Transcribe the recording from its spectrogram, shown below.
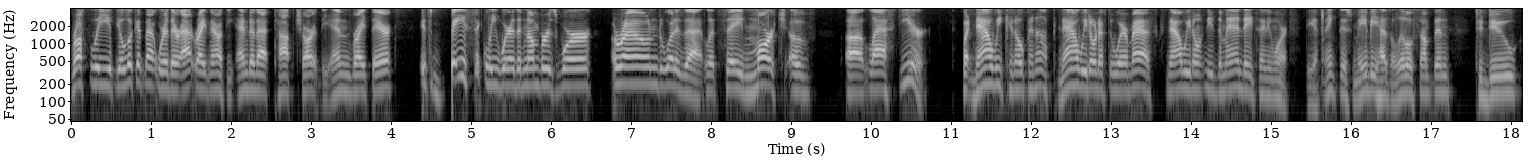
roughly, if you look at that where they're at right now at the end of that top chart, the end right there, it's basically where the numbers were around, what is that? Let's say March of uh, last year. But now we can open up. Now we don't have to wear masks. Now we don't need the mandates anymore. Do you think this maybe has a little something to do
